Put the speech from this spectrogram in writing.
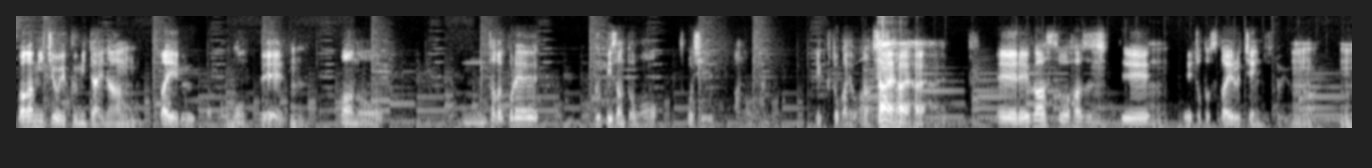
我が道を行くみたいなうん。スタイルだと思うんで、うん。まあ、あの、うんただこれ、グッピーさんとも少し、あの、リップとかでお話ししたはいはいはいはい。えーレガスを外して、うん。えーちょっとスタイルチェンジというか、うん。うん。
